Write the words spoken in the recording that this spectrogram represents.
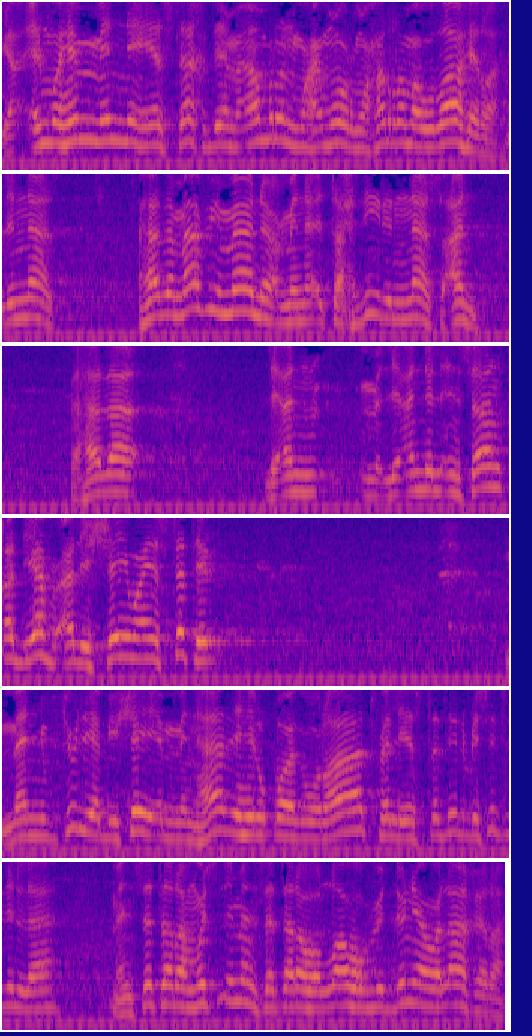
يعني المهم إنه يستخدم أمر أمور محرمة وظاهرة للناس. هذا ما في مانع من تحذير الناس عنه. فهذا لأن لأن الإنسان قد يفعل الشيء ويستتر. من ابتلي بشيء من هذه القذورات فليستتر بستر الله. من ستر مسلما ستره الله في الدنيا والآخرة.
